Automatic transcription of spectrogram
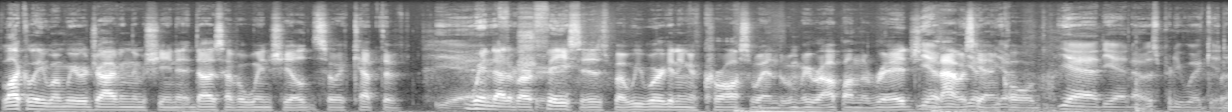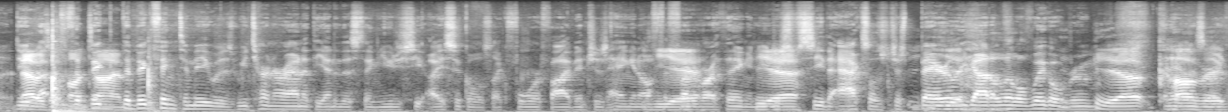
Luckily, when we were driving the machine, it does have a windshield, so it kept the Yeah, wind out of our sure. faces. But we were getting a crosswind when we were up on the ridge, Yep, and that was yep, getting yep. cold. Yeah, yeah, no, it was pretty wicked. But Dude, that was a fun the big, time. The big thing to me was we turn around at the end of this thing, you just see icicles like four or five inches hanging off the front of our thing, and you Yeah. just see the axles just barely got a little wiggle room. Yeah, And it was covered.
